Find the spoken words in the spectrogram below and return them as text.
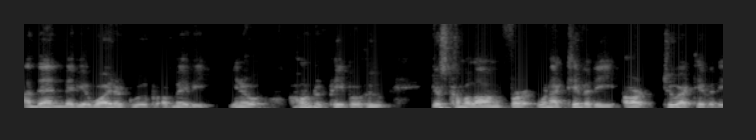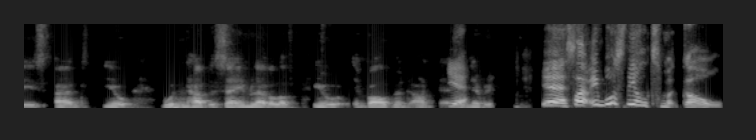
and then maybe a wider group of maybe you know 100 people who just come along for one activity or two activities and you know wouldn't have the same level of you know involvement on yeah. in everything yeah so i mean what's the ultimate goal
